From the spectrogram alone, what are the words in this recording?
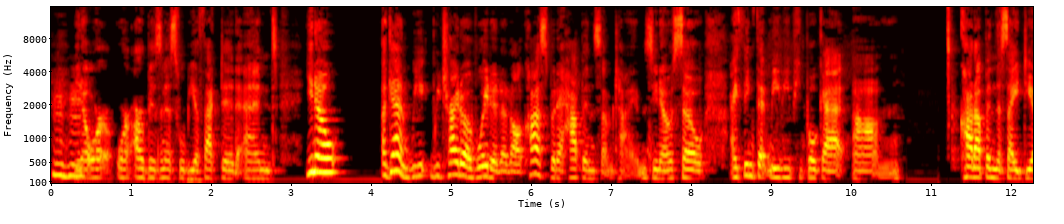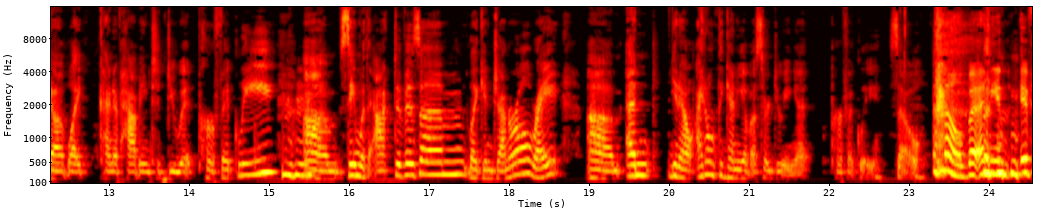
mm-hmm. you know, or or our business will be affected. And you know, again, we we try to avoid it at all costs, but it happens sometimes, you know. So I think that maybe people get um caught up in this idea of like kind of having to do it perfectly. Mm-hmm. Um, same with activism, like in general, right? Um, and you know, I don't think any of us are doing it perfectly. So no, but I mean, if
